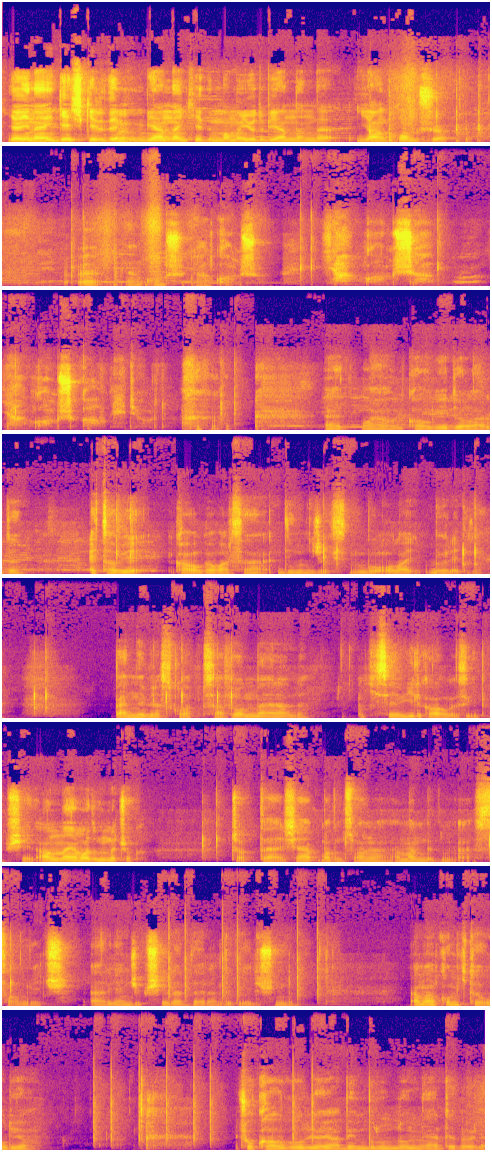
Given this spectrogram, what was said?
Yayına geç girdim. Bir yandan kedim mama yiyordu. Bir yandan da yan komşu ee, yan komşu, yan komşu, yan komşu, yan komşu kavga ediyordu. evet bayağı bir kavga ediyorlardı. E tabi kavga varsa dinleyeceksin. Bu olay böyle diye. Ben de biraz kulak misafir oldum herhalde. İki sevgili kavgası gibi bir şey. Anlayamadım da çok. Çok da şey yapmadım sonra. Aman dedim "E, sal geç. Ergence bir şeyler de herhalde diye düşündüm. Ama komik de oluyor. Çok kavga oluyor ya benim bulunduğum yerde böyle.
